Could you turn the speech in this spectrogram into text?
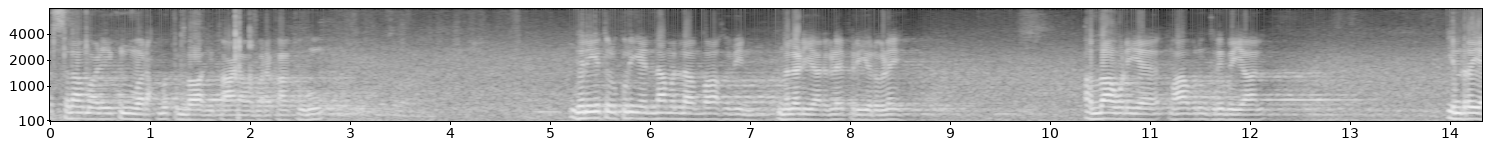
அஸ்லாம் அலைக்கும் வரமத்துல்லாஹி தாலா வரகாத்துவும் கணியத்திற்குரிய எல்லாம் அல்ல அம்பாகுவின் நல்லடியார்களே பெரியவர்களே அல்லாஹ்வுடைய மாபெரும் கிருபையால் இன்றைய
